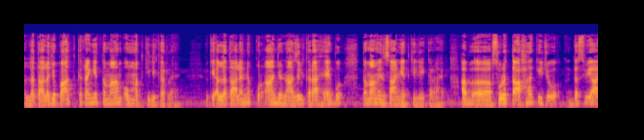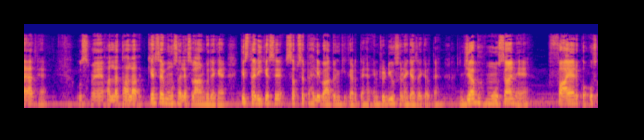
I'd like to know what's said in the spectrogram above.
अल्लाह ताला जो बात कर रहे हैं, ये तमाम उम्मत के लिए कर रहे हैं। क्योंकि अल्लाह ताला ने कुरान जो नाजिल करा है वो तमाम इंसानियत के लिए करा है। अब सूरत ताहा की जो दसवीं आयत है उसमें अल्लाह ताला कैसे मूसा सलाम को देखें किस तरीके से सबसे पहली बात उनकी करते हैं इंट्रोड्यूस उन्हें कैसे करते हैं। जब मूसा ने फायर को उस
